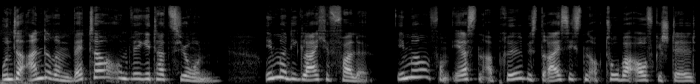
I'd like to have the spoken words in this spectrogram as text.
Unter anderem Wetter und Vegetation. Immer die gleiche Falle immer vom 1. April bis 30. Oktober aufgestellt,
